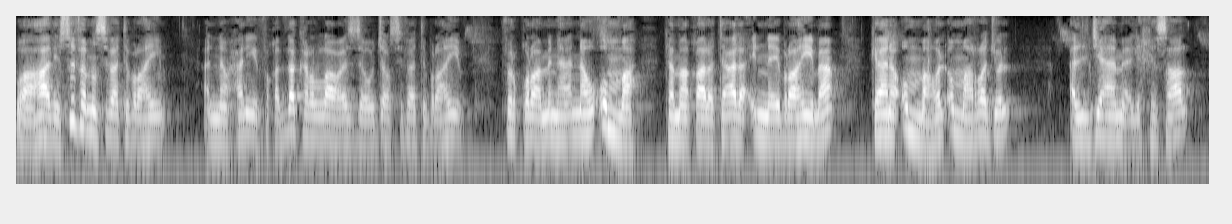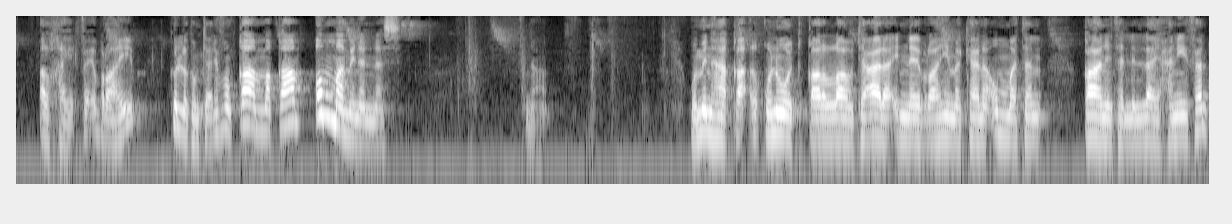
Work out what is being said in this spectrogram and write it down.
وهذه صفة من صفات إبراهيم أنه حنيف فقد ذكر الله عز وجل صفات إبراهيم في القرآن منها أنه أمة كما قال تعالى إن إبراهيم كان أمة والأمة الرجل الجامع لخصال الخير. فإبراهيم كلكم تعرفون قام مقام أمة من الناس. نعم. ومنها القنوت قال الله تعالى إن إبراهيم كان أمة قانتا لله حنيفا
